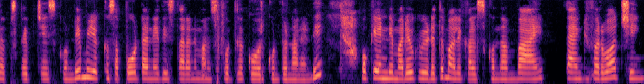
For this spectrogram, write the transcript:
సబ్స్క్రైబ్ చేసుకోండి. మీ యొక్క సపోర్ట్ అనేది ఇస్తారని మనస్ఫూర్తిగా కోరుకుంటున్నానండి. ఓకే అండి. మరి ఒక వీడియోతో మళ్ళీ కలుసుకుందాం. బాయ్. Thank for watching.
